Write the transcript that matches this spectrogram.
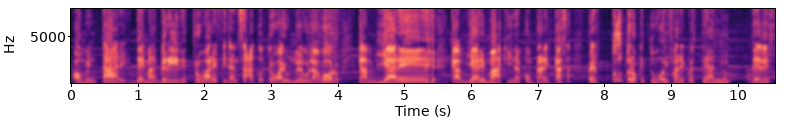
aumentare, dimagrire, trovare fidanzato, trovare un nuovo lavoro, cambiare, cambiare macchina, comprare casa. Per tutto lo che tu vuoi fare quest'anno debes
